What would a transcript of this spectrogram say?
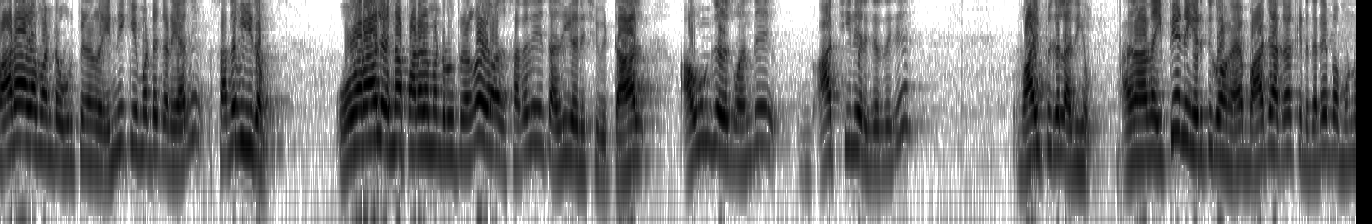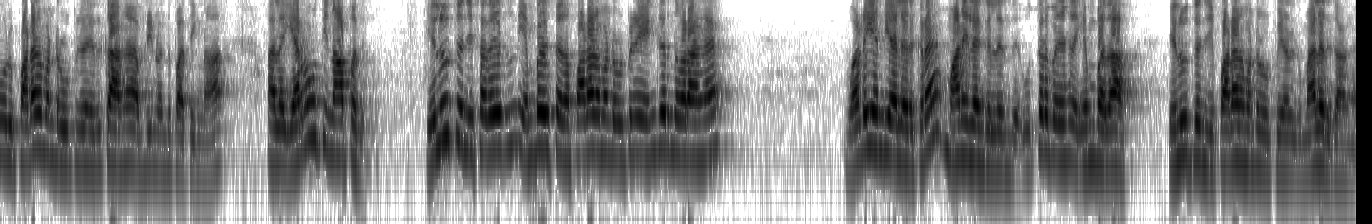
பாராளுமன்ற உறுப்பினர்கள் எண்ணிக்கை மட்டும் கிடையாது சதவீதம். ஓவரால் என்ன பாராளுமன்ற உறுப்பினர்களோ அது சதவீதத்தை அதிகரித்து விட்டால் அவங்களுக்கு வந்து ஆட்சியில் இருக்கிறதுக்கு வாய்ப்புகள் அதிகம். அதனால தான் இப்போயே நீங்கள் எடுத்துக்கோங்க பாஜக கிட்டத்தட்ட இப்போ முந்நூறு பாராளுமன்ற உறுப்பினர் இருக்காங்க அப்படின்னு வந்து பார்த்தீங்கன்னா அதில் இரநூத்தி நாற்பது எழுபத்தஞ்சு சதவீதத்துலேருந்து எண்பது சதவீதம் பாராளுமன்ற உறுப்பினர் எங்கேருந்து வராங்க? வட இந்தியாவில் இருக்கிற மாநிலங்கள்லேருந்து உத்தரப்பிரதேசில் எண்பதா? எழுபத்தஞ்சு பாராளுமன்ற உறுப்பினருக்கு மேலே இருக்காங்க.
